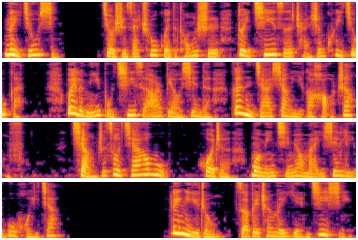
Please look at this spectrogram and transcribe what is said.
内疚型。就是在出轨的同时，对妻子产生愧疚感，为了弥补妻子而表现得更加像一个好丈夫，抢着做家务，或者莫名其妙买一些礼物回家。另一种则被称为演技型，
